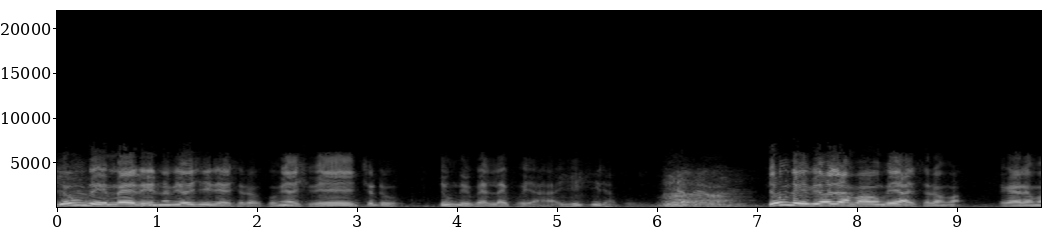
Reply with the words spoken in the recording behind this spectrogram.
ပြုံးသေးမဲ့သေးနှမျိုးရှိတယ်ဆိုတော့ကိုမြတ်ရွှေချွတ်တို့ပြုံးတယ်ပဲလိုက်ဖို့ရဟာအရေးကြီးတာပေါ့ကြီးပါဗျာပြုံးတယ်ပြောစမ်းပါအောင်ဖေရဆိုတော့မှဒကာရမ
